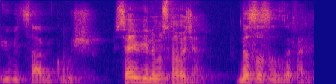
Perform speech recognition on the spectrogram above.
Ümit Sami Kumuş, Sevgili Mustafa Can, nasılsınız efendim?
